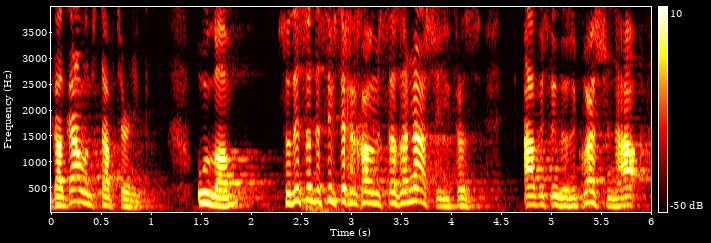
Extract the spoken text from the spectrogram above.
Galgalim stopped turning. Ulam. So this is what the Sifsech Chacham says on Nashi, because obviously there's a question how,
